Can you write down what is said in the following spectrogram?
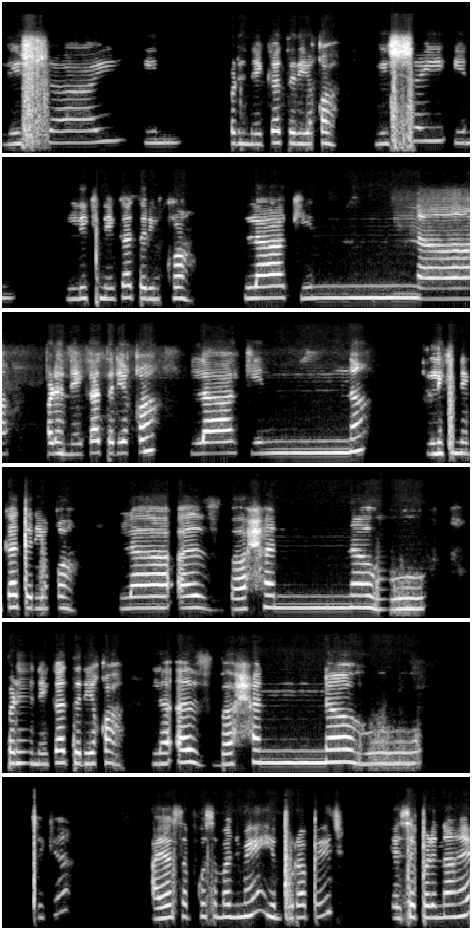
लिशाइन पढ़ने का तरीका लिशैइन लिखने का तरीका लाकिन्ना पढ़ने का तरीका लाकिन्ना लिखने का तरीका ला अज़बहन्नहु पढ़ने का तरीका ला अज़बहन्नहु ठीक है? आया सबको समझ में? ये पूरा पेज कैसे पढ़ना है?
